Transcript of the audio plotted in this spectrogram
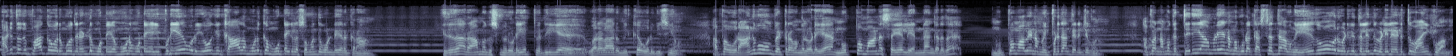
அடுத்தது பார்க்க வரும்போது ரெண்டு மூட்டையோ மூணு மூட்டையோ இப்படியே ஒரு யோகி காலம் முழுக்க மூட்டைகளை சுமந்து கொண்டே இருக்கிறான். இதுதான் ராமகிருஷ்ணருடைய பெரிய வரலாறு மிக்க ஒரு விஷயம். அப்போ ஒரு அனுபவம் பெற்றவங்களுடைய நுட்பமான செயல் என்னங்கிறத நுட்பமாகவே நம்ம இப்படி தான் தெரிஞ்சுக்கணும். அப்போ நமக்கு தெரியாமலே நம்ம கூட கஷ்டத்தை அவங்க ஏதோ ஒரு வடிவத்திலேருந்து வெளியில் எடுத்து வாங்கிக்குவாங்க.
